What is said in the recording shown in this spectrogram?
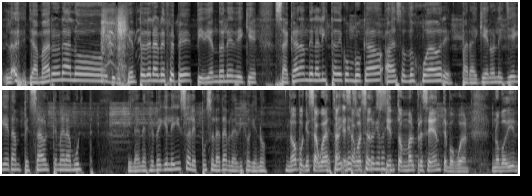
La- llamaron a los dirigentes de la NFP pidiéndole de que sacaran de la lista de convocados a esos dos jugadores para que no les llegue tan pesado el tema de la multa y la NFP que le hizo les puso la tapa les dijo que no No, porque esa weá está, esa weá se sienta un mal precedente, pues weón. No podéis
